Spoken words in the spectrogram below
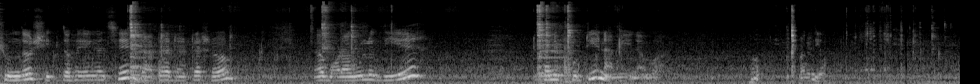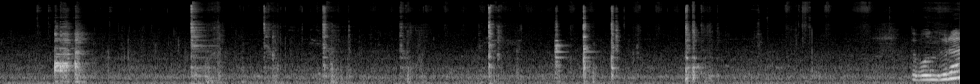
সুন্দর সিদ্ধ হয়ে গেছে ডাটা ডাটা সব। বড়াগুলো দিয়ে একটুখানি ফুটিয়ে নামিয়ে নেব দিও তো বন্ধুরা,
